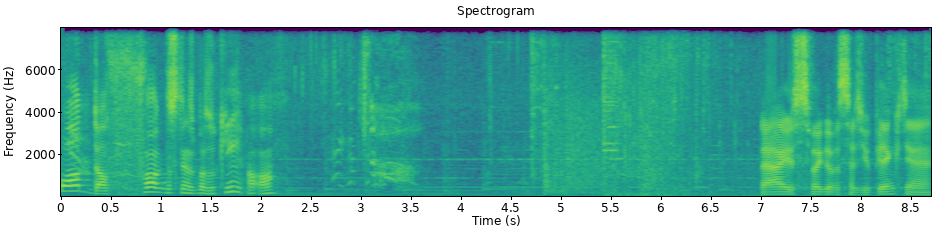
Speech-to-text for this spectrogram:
What the fuck? Dostałem z bazuki? O, o. A, już wysadził. Pięknie.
